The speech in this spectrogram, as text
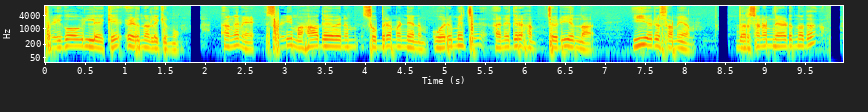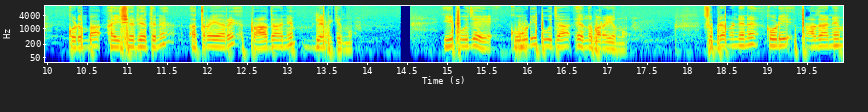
ശ്രീകോവിലിലേക്ക് എഴുന്നള്ളിക്കുന്നു. അങ്ങനെ ശ്രീ മഹാദേവനും സുബ്രഹ്മണ്യനും ഒരുമിച്ച് അനുഗ്രഹം ചൊരിയുന്ന ഈ ഒരു സമയം ദർശനം നേടുന്നത് കുടുംബ ഐശ്വര്യത്തിന് അത്രയേറെ പ്രാധാന്യം ലഭിക്കുന്നു. ഈ പൂജയെ കൂടി പൂജ എന്ന് പറയുന്നു. സുബ്രഹ്മണ്യന് കൂടി പ്രാധാന്യം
